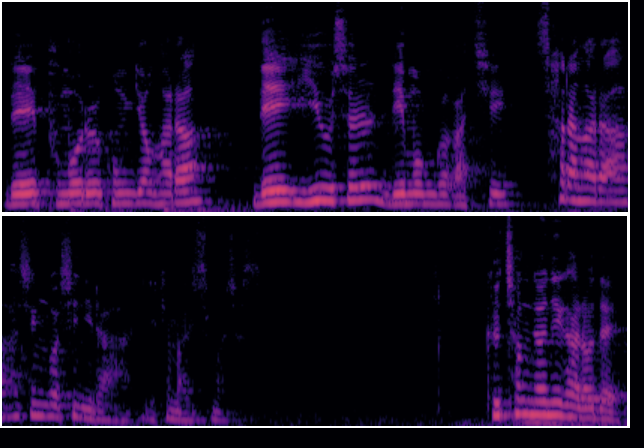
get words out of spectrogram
내 부모를 공경하라, 내 이웃을 네 몸과 같이 사랑하라 하신 것이니라. 이렇게 말씀하셨어요. 그 청년이 가로되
